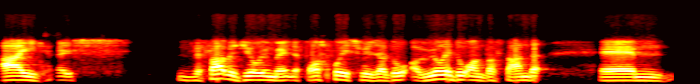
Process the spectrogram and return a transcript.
Aye, it's the fact that Jullien went in the first place was I don't I really don't understand it. Um,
